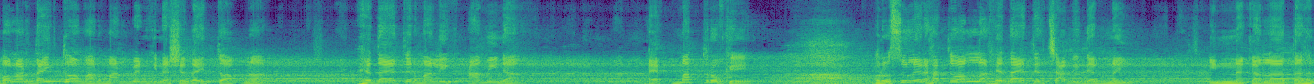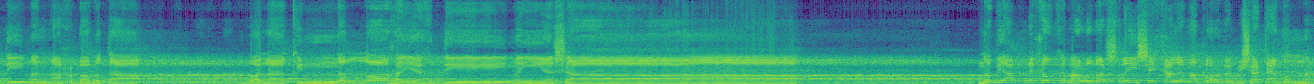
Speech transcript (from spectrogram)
বলার দায়িত্ব আমার, মানবেন কিনা সে দায়িত্ব আপনার। হেদায়েতের মালিক আমি না। একমাত্র কে? রসুলের হাতেও আল্লাহ হেদায়েতের চাবি দেন নাই। ইন্নাকালা তাহদিমান আহবাবতা, ওয়ালাকিন্নাল্লাহ ইয়াহদি মান ইয়াশা। নবী, আপনি কাউকে ভালোবাসলেই সে কালেমা পড়বে, বিষয়টা এমন না।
